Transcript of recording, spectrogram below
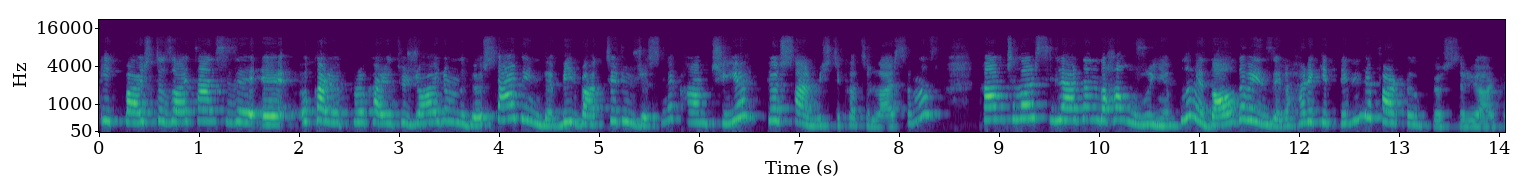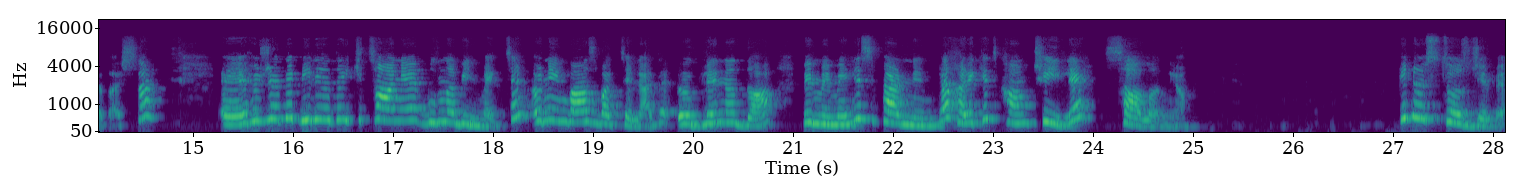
İlk başta zaten size e, ökaryot prokaryot hücre ayrımını gösterdiğimde bir bakteri hücresinde kamçıyı göstermiştik hatırlarsanız. Kamçılar sillerden daha uzun yapılı ve dalga benzeri hareketleriyle farklılık gösteriyor arkadaşlar. E, hücrede bir ya da iki tane bulunabilmekte. Örneğin bazı bakterilerde öglenada ve memeli spermlerinde hareket kamçı ile sağlanıyor. Pinositoz cebi.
